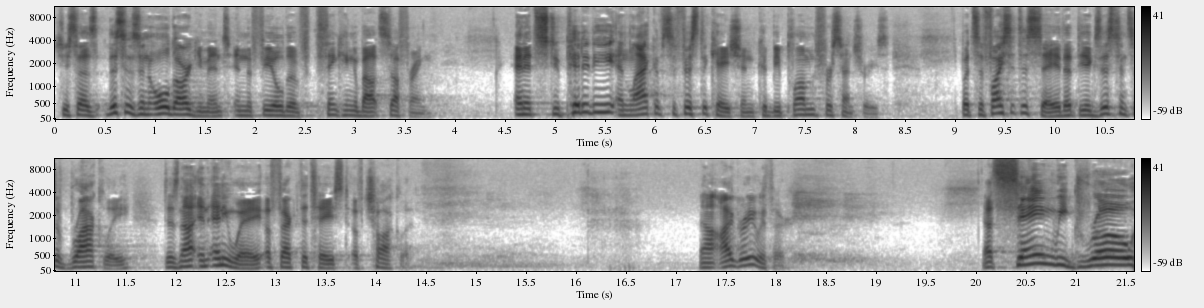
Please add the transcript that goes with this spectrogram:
She says, This is an old argument in the field of thinking about suffering, and its stupidity and lack of sophistication could be plumbed for centuries. But suffice it to say that the existence of broccoli does not in any way affect the taste of chocolate. Now, I agree with her. That saying we grow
